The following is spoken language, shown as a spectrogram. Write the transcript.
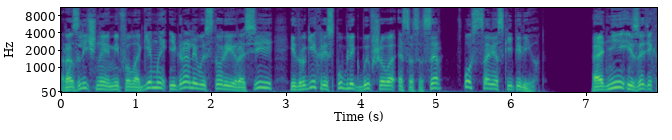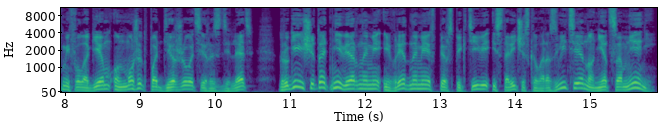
различные мифологемы играли в истории России и других республик бывшего СССР в постсоветский период. Одни из этих мифологем он может поддерживать и разделять, другие считать неверными и вредными в перспективе исторического развития, но нет сомнений,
